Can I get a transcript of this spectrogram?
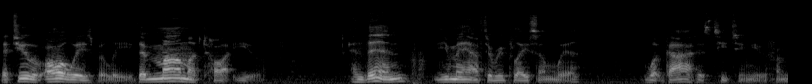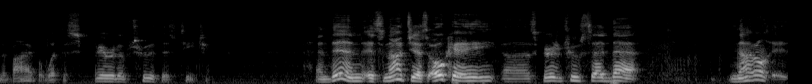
that you have always believed, that mama taught you. And then you may have to replace them with what God is teaching you from the Bible, what the Spirit of truth is teaching. And then it's not just, okay, uh, Spirit of truth said that. Not only,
